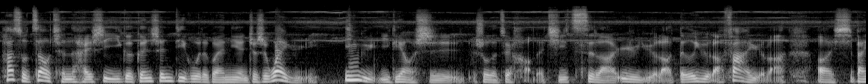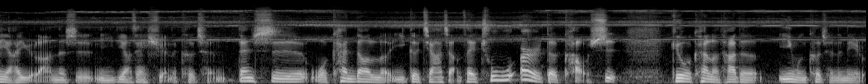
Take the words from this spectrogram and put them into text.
它所造成的还是一个根深蒂固的观念，就是外语英语一定要是说的最好的，其次啦，日语啦、德语啦、法语啦、呃西班牙语啦，那是你一定要再选的课程。但是我看到了一个家长在初二的考试，给我看了他的英文课程的内容，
